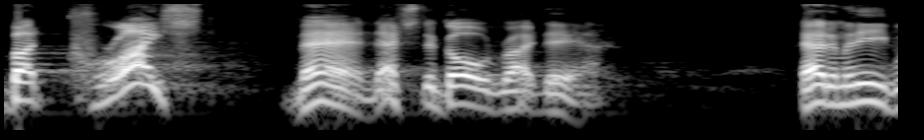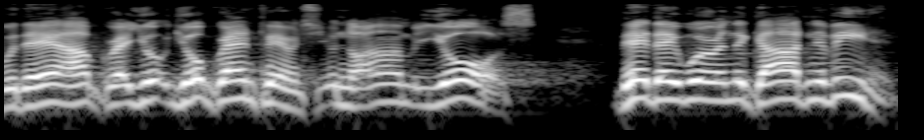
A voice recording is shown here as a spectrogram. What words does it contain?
but Christ, man, that's the gold right there. Adam and Eve were there, our, your, your grandparents, no, yours. There they were in the Garden of Eden.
